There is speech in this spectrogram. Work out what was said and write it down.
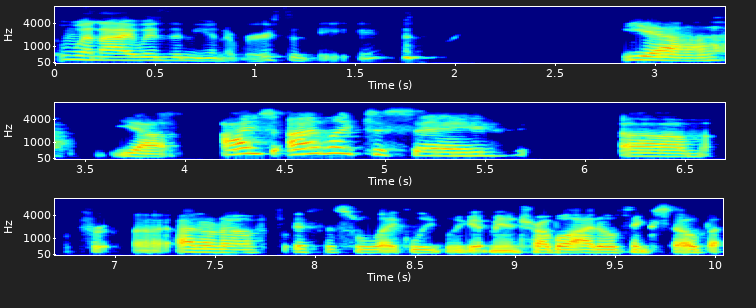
when I was in university. yeah, yeah. I I like to say um for uh, I don't know if, if this will like legally get me in trouble. I don't think so, but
